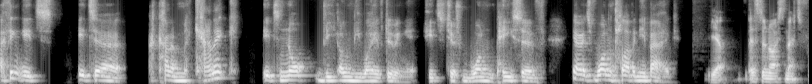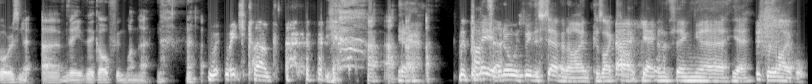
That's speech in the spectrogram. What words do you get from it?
I think it's it's a, a kind of mechanic. It's not the only way of doing it. It's just one piece of you know, it's one club in your bag. Yeah, it's a nice metaphor, isn't it? Uh, the the golfing one there. Which club? yeah, yeah. The For me, it would always be the seven iron because I can't okay. anything. Uh, yeah, reliable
